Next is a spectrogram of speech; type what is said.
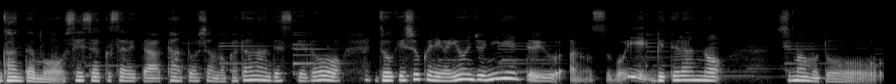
ガンダムを制作された担当者の方なんですけど、造形職人が42年という、あの、すごいベテランの島本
